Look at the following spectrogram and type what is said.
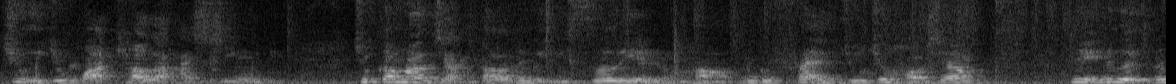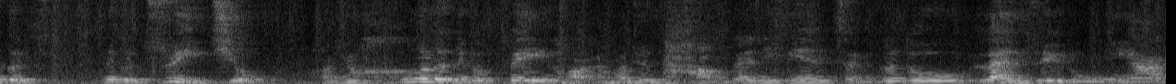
就一句话跳到她心里。就刚好讲到那个以色列人哈，那个犯罪就好像那那个那个那个醉酒，好像喝了那个杯哈，然后就躺在那边，整个都烂醉如泥啊！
